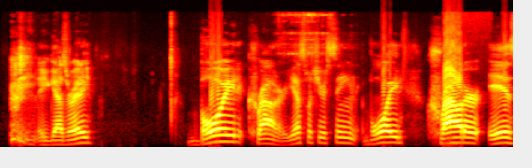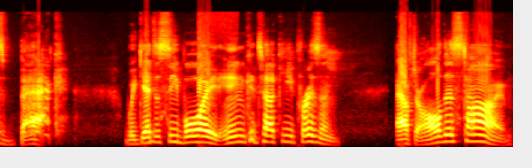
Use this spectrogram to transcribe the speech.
Are you guys ready? Boyd Crowder. Yes, what you're seeing, Boyd Crowder is back. We get to see Boyd in Kentucky prison after all this time.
